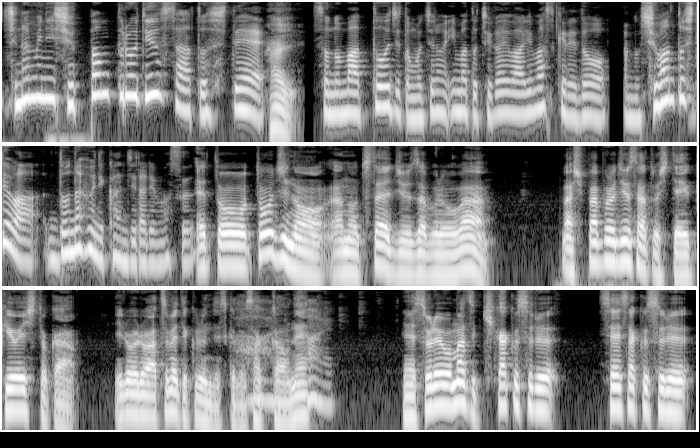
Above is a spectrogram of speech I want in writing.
ちなみに出版プロデューサーとして、はい。そのまあ当時ともちろん今と違いはありますけれど、あの手腕としてはどんな風に感じられます？えっと、当時の、あの、蔦屋十三郎は、まあ、出版プロデューサーとして浮世絵師とか、いろいろ集めてくるんですけど、作家をね。はい。えーそれをまず企画する、制作する、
